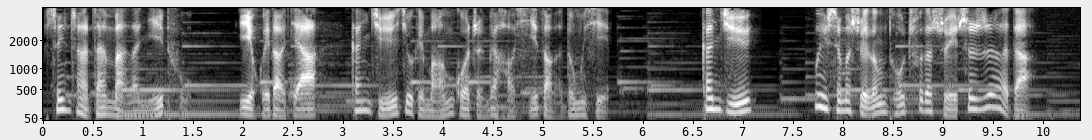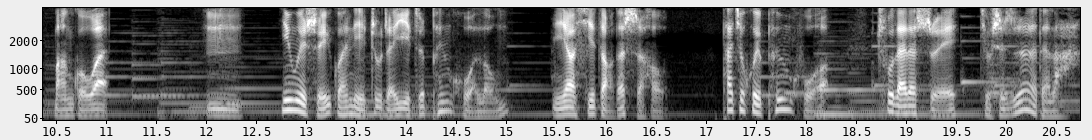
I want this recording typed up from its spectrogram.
身上沾满了泥土。一回到家，柑橘就给芒果准备好洗澡的东西。柑橘，为什么水龙头出的水是热的？”芒果问。“嗯，因为水管里住着一只喷火龙，你要洗澡的时候，它就会喷火。”出来的水就是热的啦，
